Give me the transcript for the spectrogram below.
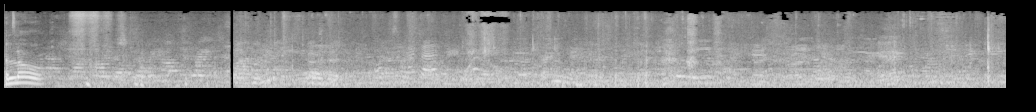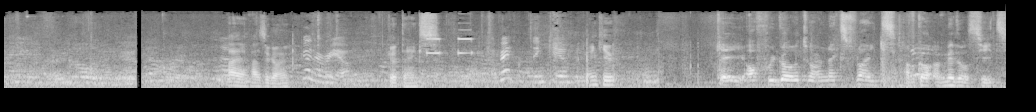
Hello. Hi, how's it going? Good, how are you? Good, thanks. Okay, thank you. Thank you. Okay, off we go to our next flight. I've got a middle seat,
